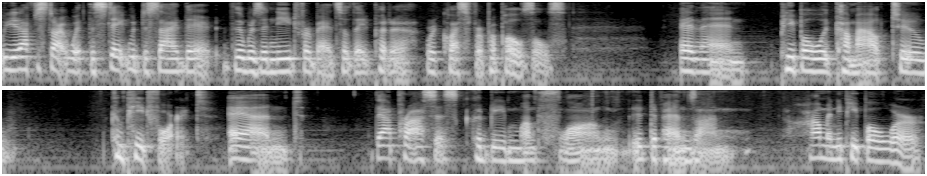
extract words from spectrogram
You'd have to start with the state would decide there there was a need for beds, so they'd put a request for proposals, and then people would come out to compete for it, and that process could be months long. It depends on how many people were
